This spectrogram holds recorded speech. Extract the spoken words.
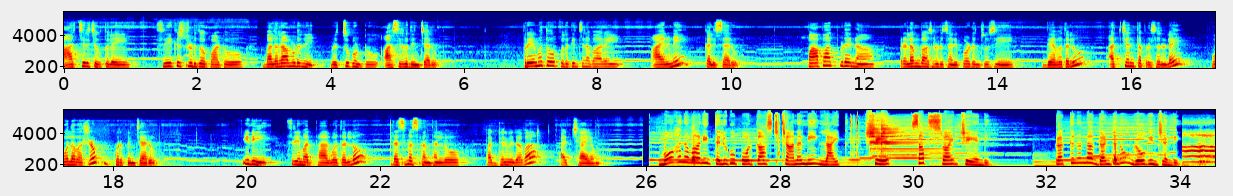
ఆశ్చర్యచకుతులై శ్రీకృష్ణుడితో పాటు బలరాముడిని మెచ్చుకుంటూ ఆశీర్వదించారు. ప్రేమతో పులకించిన వారై ఆయనని కలిశారు. పాపాత్ముడైన ప్రళంబాసురుడు చనిపోవడం చూసి దేవతలు అత్యంత ప్రసన్నులై పూలవర్షం కురిపించారు. ఇది శ్రీమద్ భాగవతంలో దశమస్కంధంలో పద్దెనిమిదవ అధ్యాయం. మోహనవాణి తెలుగు పోడ్కాస్ట్ ఛానల్ని లైక్ షేర్ సబ్స్క్రైబ్ చేయండి. ప్రక్కనున్న గంటను మ్రోగించండి. ఆ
